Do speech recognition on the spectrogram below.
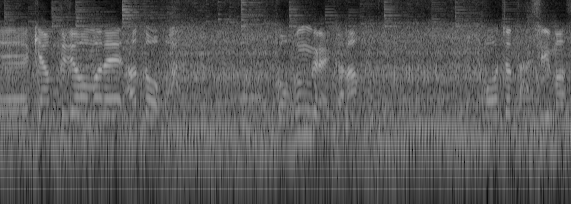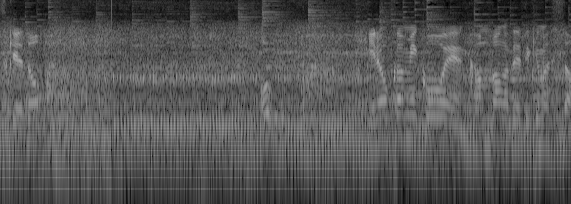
えーキャンプ場まであと5分ぐらいかな。もうちょっと走りますけど。お日の神公園看板が出てきました。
